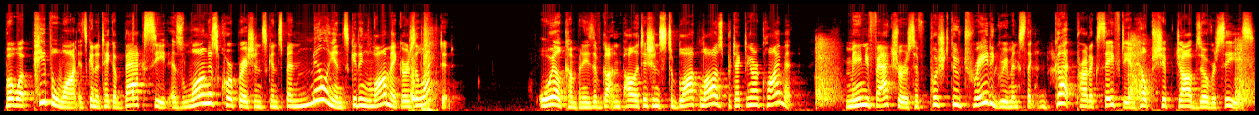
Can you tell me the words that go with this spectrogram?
But what people want is going to take a back seat as long as corporations can spend millions getting lawmakers elected. Oil companies have gotten politicians to block laws protecting our climate. Manufacturers have pushed through trade agreements that gut product safety and help ship jobs overseas.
